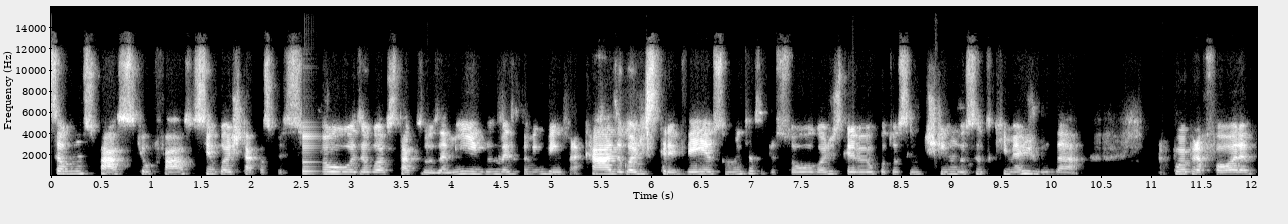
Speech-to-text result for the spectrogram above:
são uns passos que eu faço. Assim, eu gosto de estar com as pessoas, eu gosto de estar com os meus amigos, mas eu também venho para casa, eu gosto de escrever, eu sou muito essa pessoa, eu gosto de escrever o que eu estou sentindo, eu sinto que me ajuda pôr para fora,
